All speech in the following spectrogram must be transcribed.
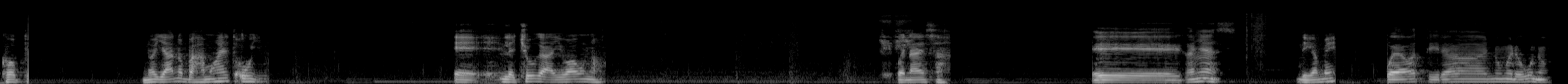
Copia. No, ya nos bajamos a esto. Uy. Eh, lechuga, ahí va uno. Buena esa. Eh, Cañas, Dígame. voy a batir al número uno.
